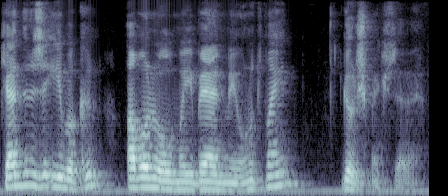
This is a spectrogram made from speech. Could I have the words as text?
Kendinize iyi bakın. Abone olmayı, beğenmeyi unutmayın. Görüşmek üzere.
